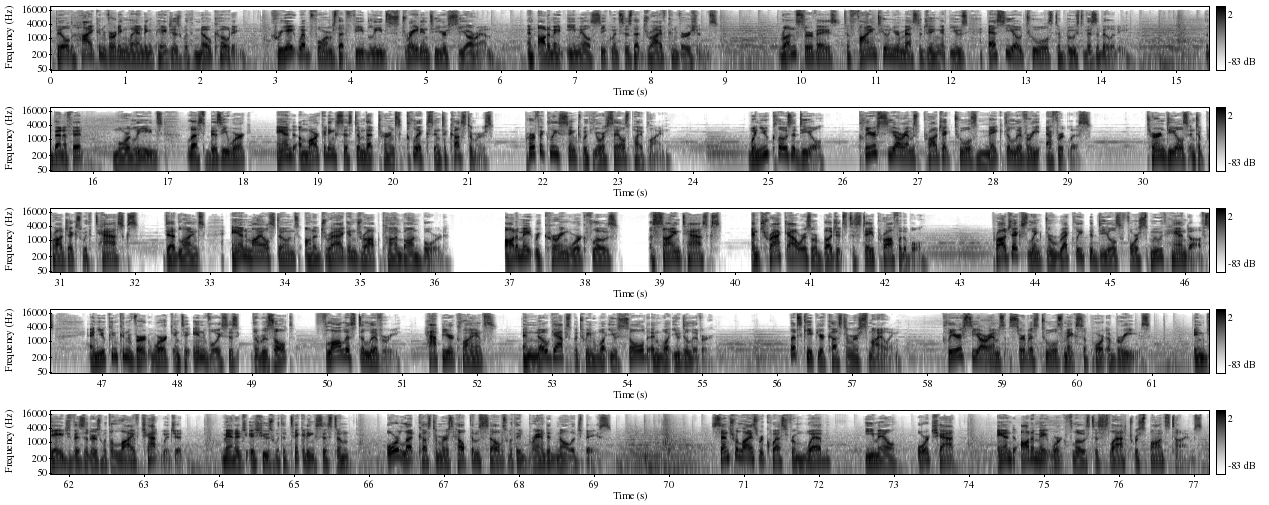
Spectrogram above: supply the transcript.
Build high-converting landing pages with no coding, create web forms that feed leads straight into your CRM, and automate email sequences that drive conversions. Run surveys to fine-tune your messaging and use SEO tools to boost visibility. The benefit? More leads, less busy work, and a marketing system that turns clicks into customers, perfectly synced with your sales pipeline. When you close a deal, Clear CRM's project tools make delivery effortless. Turn deals into projects with tasks, deadlines, and milestones on a drag-and-drop Kanban board. Automate recurring workflows, assign tasks, and track hours or budgets to stay profitable. Projects link directly to deals for smooth handoffs, and you can convert work into invoices. The result? Flawless delivery, happier clients, and no gaps between what you sold and what you deliver. Let's keep your customers smiling. Clear CRM's service tools make support a breeze. Engage visitors with a live chat widget, manage issues with a ticketing system, or let customers help themselves with a branded knowledge base. Centralize requests from web, email, or chat, and automate workflows to slash response times.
